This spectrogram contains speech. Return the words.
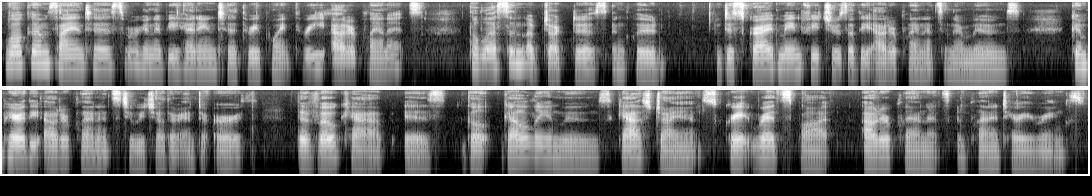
Welcome, scientists. We're going to be heading to 3.3 Outer Planets. The lesson objectives include describe main features of the outer planets and their moons, compare the outer planets to each other and to Earth. The vocab is Galilean moons, gas giants, great red spot, outer planets, and planetary rings.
